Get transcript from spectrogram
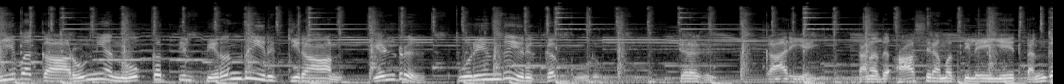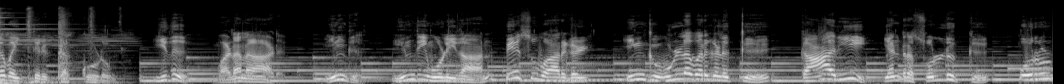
ஜீவகாருண்ய நோக்கத்தில் பிறந்து இருக்கிறான் என்று புரிந்து இருக்கக்கூடும். பிறகு காரியை தனது ஆசிரமத்திலேயே தங்க வைத்திருக்கக்கூடும். இது வடநாடு. இங்கு இந்தி மொழிதான் பேசுவார்கள். இங்கு உள்ளவர்களுக்கு காரி என்ற சொல்லுக்கு பொருள்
